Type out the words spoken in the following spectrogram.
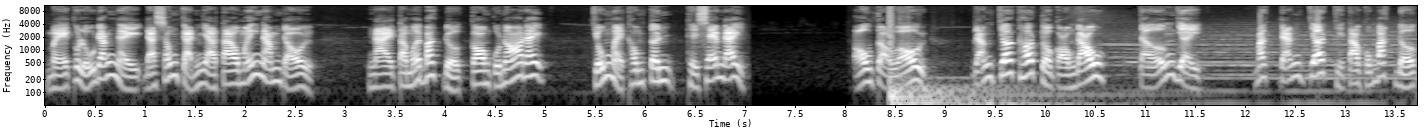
Mẹ của lũ rắn này đã sống cạnh nhà tao mấy năm rồi. Nay tao mới bắt được con của nó đấy. Chúng mày không tin thì xem đây. Ôi trời ơi, rắn chết hết rồi còn đâu. Tưởng gì, bắt rắn chết thì tao cũng bắt được.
